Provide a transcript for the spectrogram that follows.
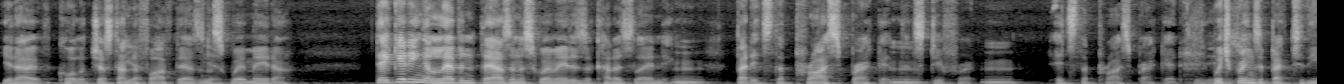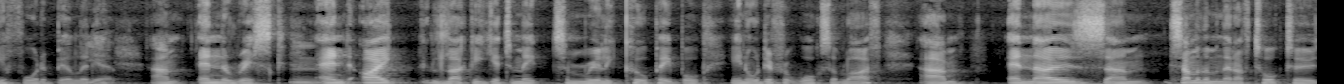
You know, call it just under Yeah. five thousand a square meter. They're getting eleven thousand a square meters at Cutters Landing, Mm. but it's the price bracket that's different. It's the price bracket, It which is. brings it back to the affordability Yep. um, and the risk. And I luckily get to meet some really cool people in all different walks of life. Um, and those, um, some of them that I've talked to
